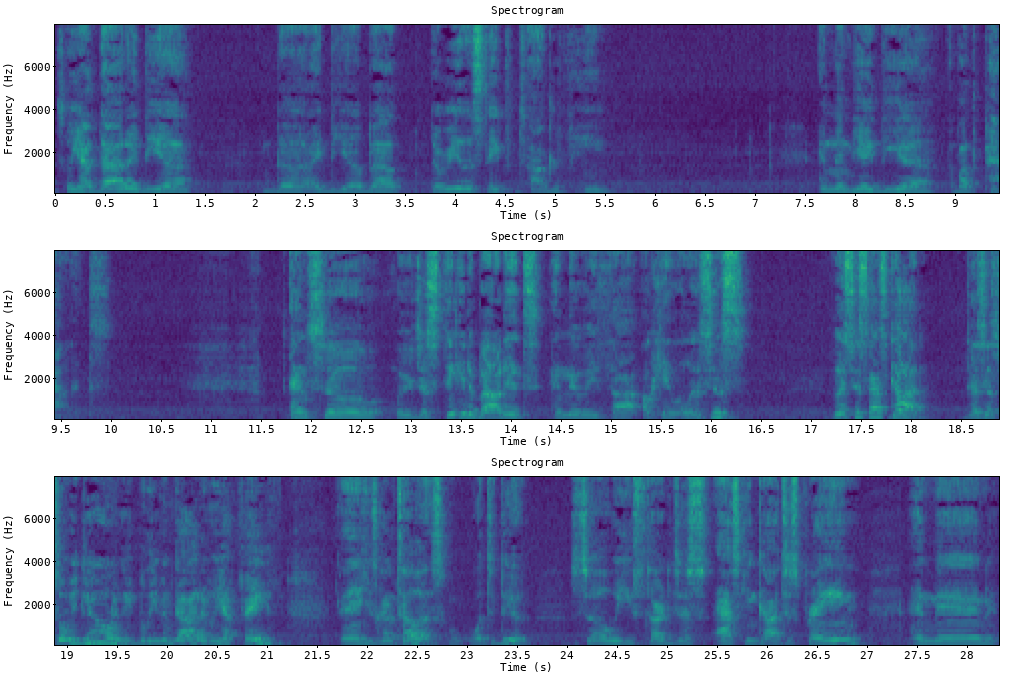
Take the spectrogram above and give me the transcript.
So we had that idea, the idea about the real estate photography, and then the idea about the pallets. And so we were just thinking about it, and then we thought, okay, well let's just let's just ask God, because that's what we do, and we believe in God, and we have faith, and He's gonna tell us what to do. So we started just asking God, just praying, and then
